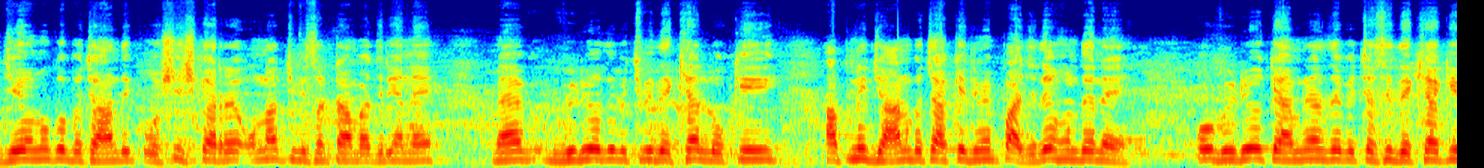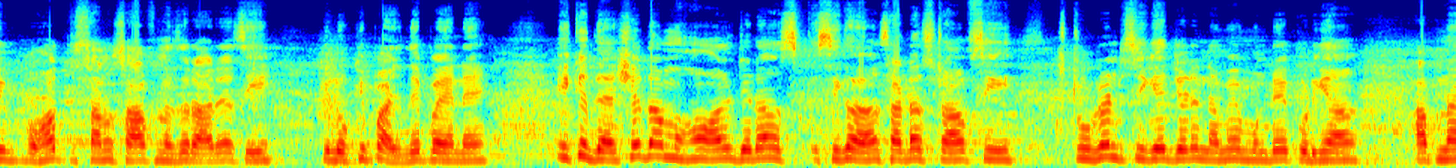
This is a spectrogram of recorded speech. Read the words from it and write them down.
ਜੇ ਉਹਨੂੰ ਕੋਈ ਬਚਾਉਣ ਦੀ ਕੋਸ਼ਿਸ਼ ਕਰ ਰਿਹਾ, ਉਹਨਾਂ 'ਚ ਵੀ ਸੱਟਾਂ ਵੱਜ ਰਹੀਆਂ ਨੇ। ਮੈਂ ਵੀਡੀਓ ਦੇ ਵਿੱਚ ਵੀ ਦੇਖਿਆ, ਲੋਕੀ ਆਪਣੀ ਜਾਨ ਬਚਾ ਕੇ ਜਿਵੇਂ ਭੱਜਦੇ ਹੁੰਦੇ ਨੇ ਉਹ ਵੀਡੀਓ ਕੈਮਰਿਆਂ ਦੇ ਵਿੱਚ ਅਸੀਂ ਦੇਖਿਆ ਕਿ ਬਹੁਤ ਸਾਨੂੰ ਸਾਫ਼ ਨਜ਼ਰ ਆ ਰਿਹਾ ਸੀ ਕਿ ਲੋਕੀ ਭੱਜਦੇ ਪਏ ਨੇ। ਇੱਕ ਦਹਿਸ਼ਤ ਦਾ ਮਾਹੌਲ ਜਿਹੜਾ ਸੀਗਾ, ਸਾਡਾ ਸਟਾਫ ਸੀ ਸਟੂਡੈਂਟ ਸੀਗੇ, ਜਿਹੜੇ ਨਵੇਂ ਮੁੰਡੇ, ਕੁੜੀਆਂ ਆਪਣਾ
